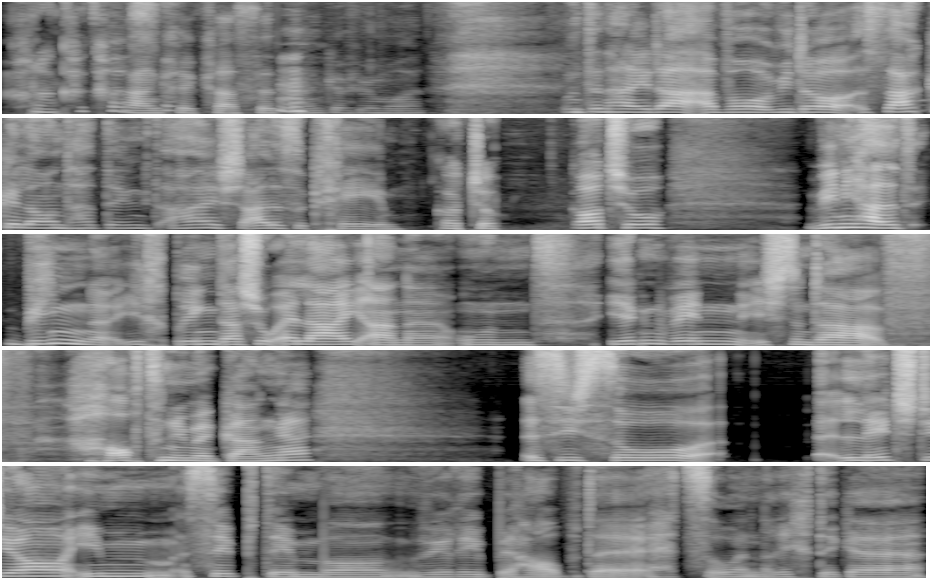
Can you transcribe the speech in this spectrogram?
Krankenkasse? Krankenkasse, danke vielmals. Und dann habe ich da aber wieder sacken lassen und habe gedacht, ah, ist alles okay. Geht schon. Geht schon. Wie ich halt bin, ich bringe das schon allein an. Und irgendwann ist dann da hart nicht mehr gegangen. Es ist so, letztes Jahr im September, würde ich behaupten, hat so einen richtigen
